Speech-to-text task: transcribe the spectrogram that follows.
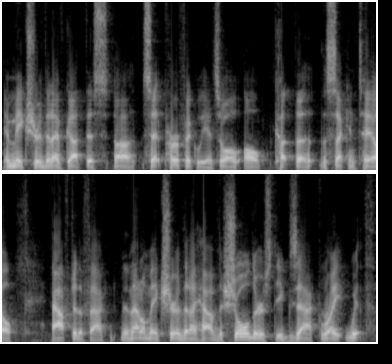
and make sure that I've got this uh, set perfectly and so I'll, I'll cut the, the second tail after the fact and that'll make sure that I have the shoulders the exact right width.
